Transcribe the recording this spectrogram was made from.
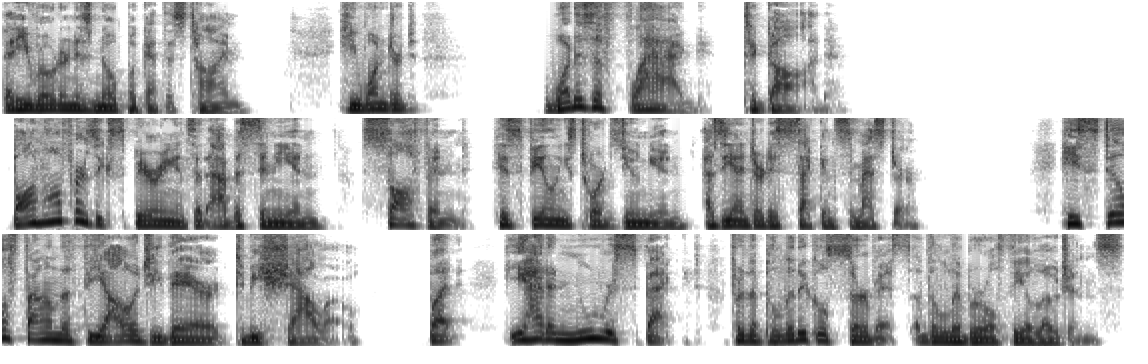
that he wrote in his notebook at this time, he wondered, what is a flag to God? Bonhoeffer's experience at Abyssinian softened his feelings towards Union as he entered his second semester. He still found the theology there to be shallow, but he had a new respect for the political service of the liberal theologians.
